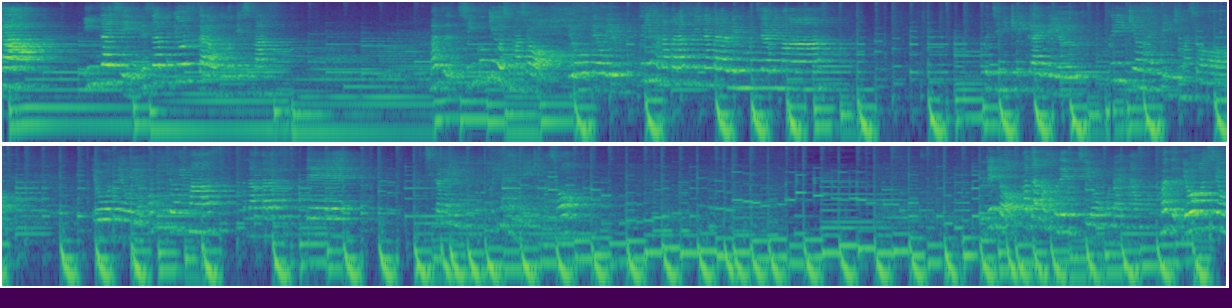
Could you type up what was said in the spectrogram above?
は。印西市ヘルスアップ教室からお届けします。まず深呼吸をしましょう。両手をゆっくり鼻から吸いながらのストレッチを行います。まず両足を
